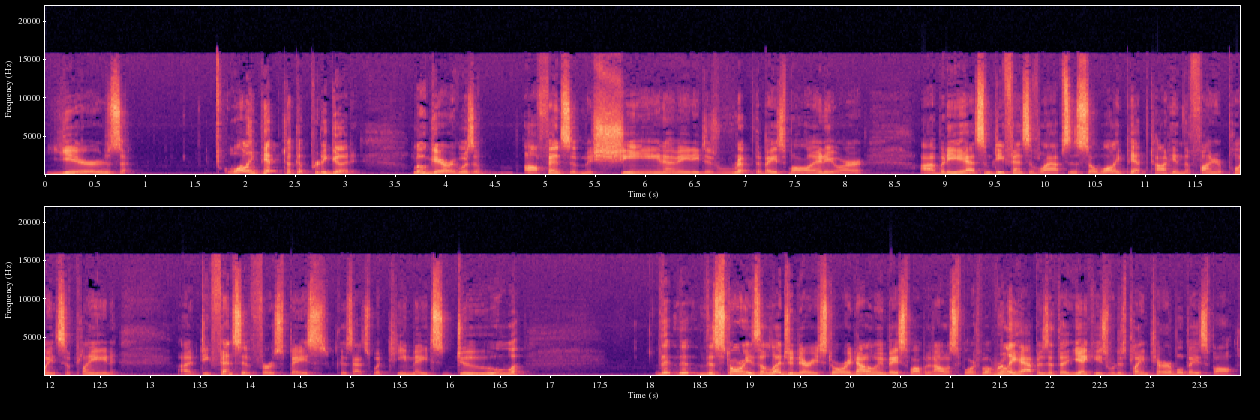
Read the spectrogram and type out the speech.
years. Wally Pipp took it pretty good. Lou Gehrig was an offensive machine. I mean, he just ripped the baseball anywhere. Uh, but he had some defensive lapses, so Wally Pipp taught him the finer points of playing uh, defensive first base, because that's what teammates do. The, the, the story is a legendary story, not only in baseball, but in all of sports. What really happened is that the Yankees were just playing terrible baseball.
